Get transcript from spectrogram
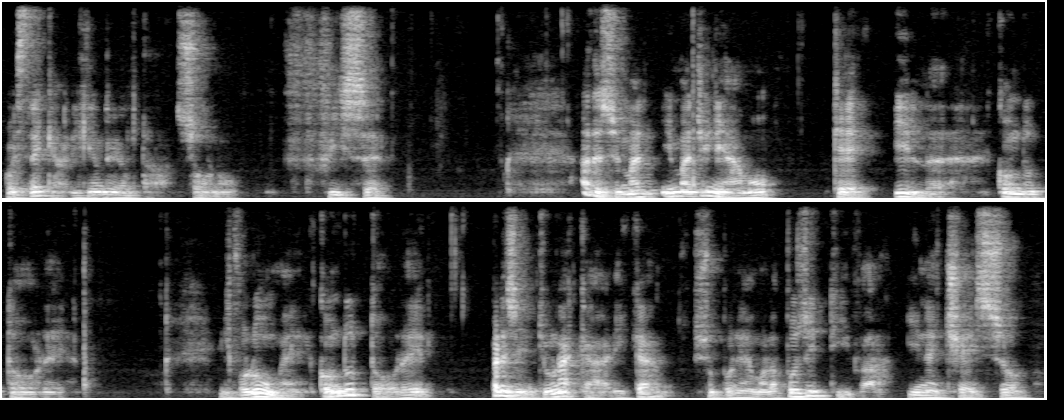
queste cariche in realtà sono fisse. Adesso immaginiamo che il conduttore, il volume conduttore presenti una carica, supponiamo la positiva, in eccesso,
